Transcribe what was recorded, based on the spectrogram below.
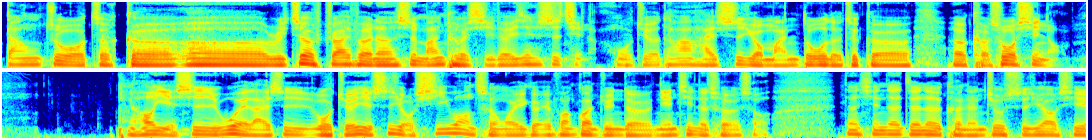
当做这个呃 reserve driver 呢，是蛮可惜的一件事情啊。我觉得他还是有蛮多的这个呃可塑性哦，然后也是未来是我觉得也是有希望成为一个 F1 冠军的年轻的车手。但现在真的可能就是要先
